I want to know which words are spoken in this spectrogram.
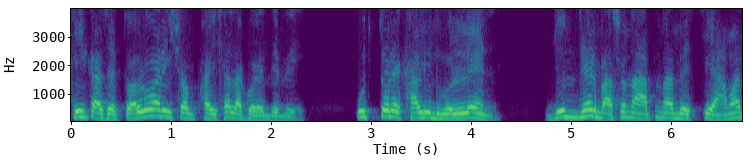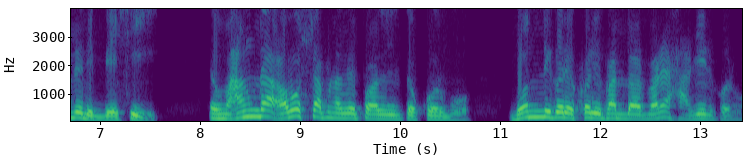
ঠিক আছে, তলোয়ারই সব ফাইসালা করে দেবে। উত্তরে খালিদ বললেন, যুদ্ধের বাসনা আপনাদের চেয়ে আমাদেরই বেশি। এবং আমরা অবশ্য আপনাদের পরাজিত করব। বন্দি করে খলিফার দরবারে হাজির করব।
